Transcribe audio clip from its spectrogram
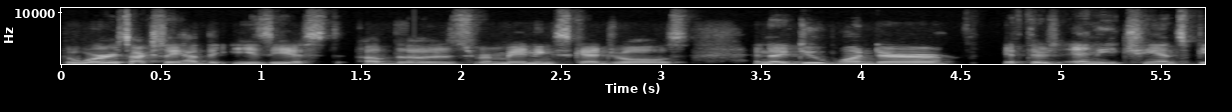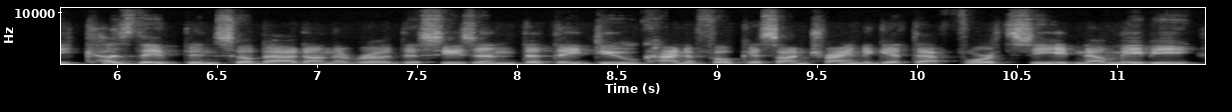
The Warriors actually have the easiest of those remaining schedules, and I do wonder if there's any chance because they've been so bad on the road this season that they do kind of focus on trying to get that fourth seed. Now maybe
